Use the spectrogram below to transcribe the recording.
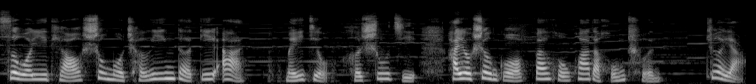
赐我一条树木成荫的堤岸，美酒和书籍，还有胜过番红花的红唇。这样，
